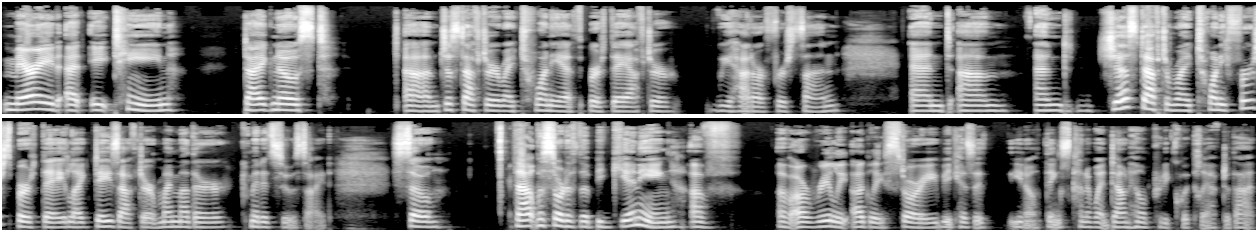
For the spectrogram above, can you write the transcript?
married at 18, diagnosed um, just after my 20th birthday, after we had our first son. And, um, and just after my 21st birthday, like days after, my mother committed suicide. So that was sort of the beginning of, of our really ugly story because it, you know, things kind of went downhill pretty quickly after that.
